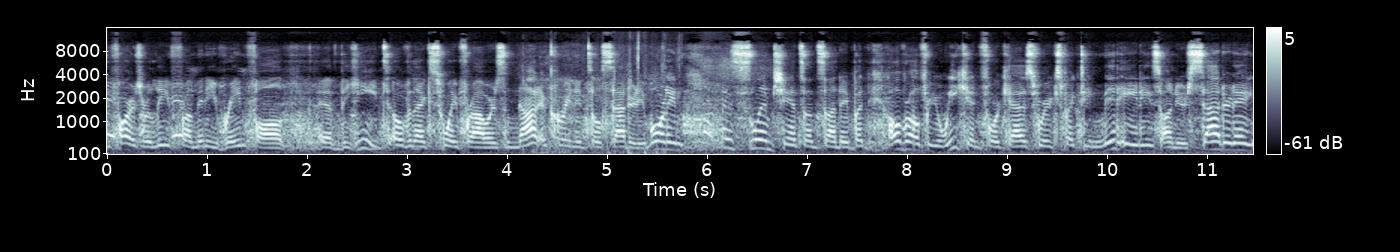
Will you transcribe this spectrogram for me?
as far as relief from any rainfall of the heat over the next 24 hours, not occurring until Saturday morning. A slim chance on Sunday, but overall for your weekend forecast, we're expecting mid 80s on your Saturday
